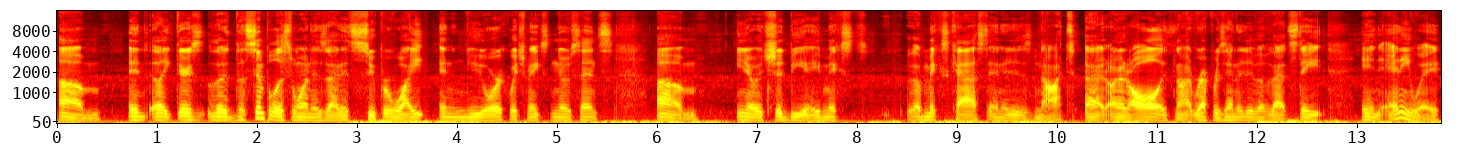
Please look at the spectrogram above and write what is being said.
Um, and like there's the the simplest one is that it's super white in New York, which makes no sense. Um, you know, it should be a mixed a mixed cast, and it is not at, at all. It's not representative of that state in any way.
